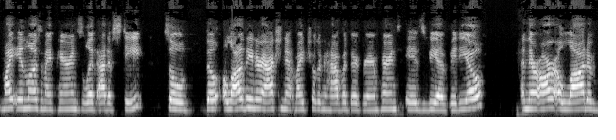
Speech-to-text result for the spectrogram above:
my in-laws and my parents live out of state. So the, a lot of the interaction that my children have with their grandparents is via video. And there are a lot of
